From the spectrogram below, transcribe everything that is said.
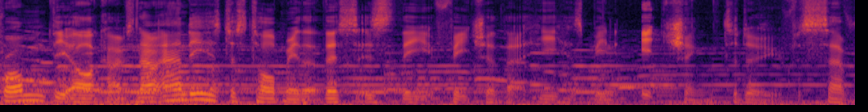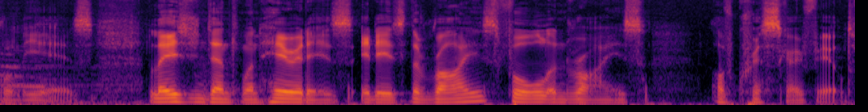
From the archives. Now, Andy has just told me that this is the feature that he has been itching to do for several years. Ladies and gentlemen, here it is. It is the rise, fall, and rise of Chris Schofield.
